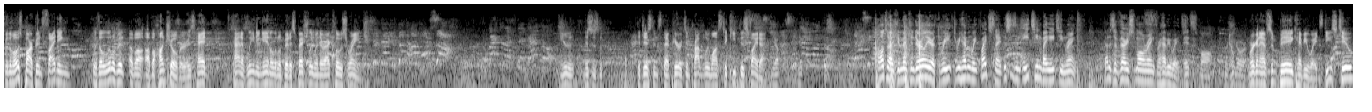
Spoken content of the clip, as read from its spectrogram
for the most part, been fighting with a little bit of a, of a hunch over, his head kind of leaning in a little bit, especially when they're at close range. Here, this is the, the distance that Pirotton probably wants to keep this fight at. Yep. yep. Also, as you mentioned earlier, three three heavyweight fights tonight. This is an 18 by 18 ring. That is a very small ring for heavyweights. It's small, for sure. We're going to have some big heavyweights. These two,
